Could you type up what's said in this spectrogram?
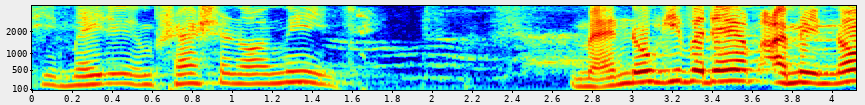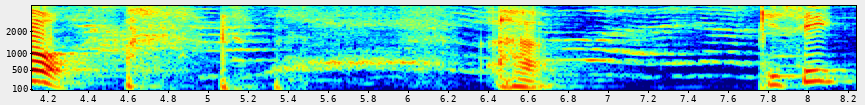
he made an impression on me. Man don't give a damn. I mean, no. uh, you see,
